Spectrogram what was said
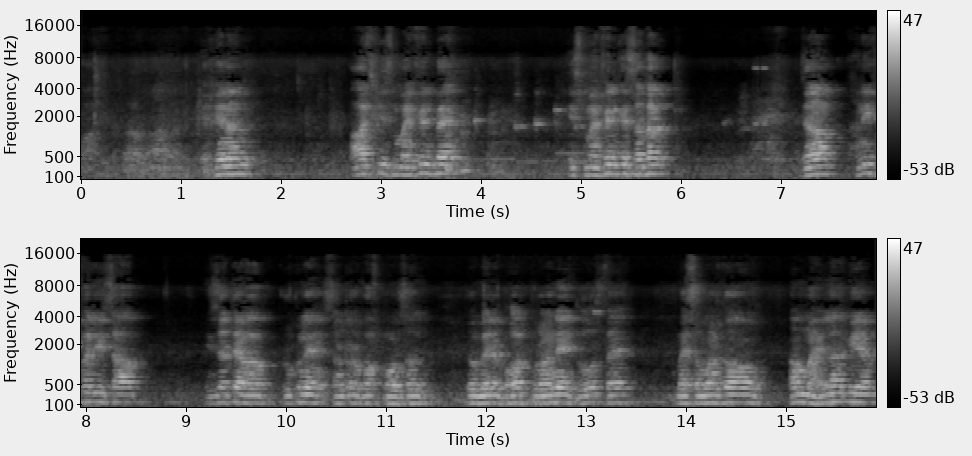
بعد یقیناً آج کی اس محفل میں، اس محفل کے صدر جناب حنیف علی صاحب، عزت آپ رکن سینٹر وقف کونسل، جو میرے بہت پرانے دوست ہیں، میں سمجھتا ہوں ہم مہیلا بھی ہم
